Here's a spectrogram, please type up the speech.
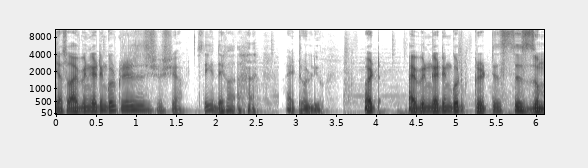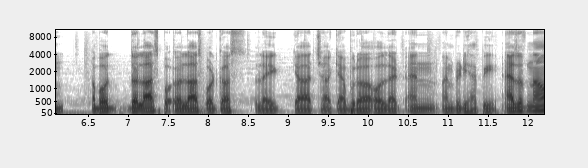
yeah so I been getting good criticism see देखा I told you but I been getting good criticism about the last po- uh, last podcast like kya acha kya bura all that and i'm pretty happy as of now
